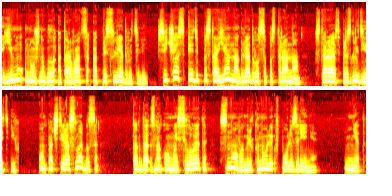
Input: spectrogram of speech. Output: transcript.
Ему нужно было оторваться от преследователей. Сейчас Эдик постоянно оглядывался по сторонам, стараясь разглядеть их. Он почти расслабился, когда знакомые силуэты снова мелькнули в поле зрения. Нет,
